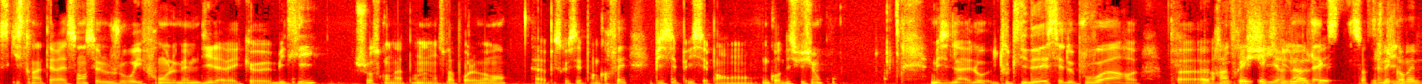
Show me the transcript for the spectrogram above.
ce qui sera intéressant, c'est le jour où ils feront le même deal avec euh, Bitly, chose qu'on n'annonce pas pour le moment, euh, parce que c'est pas encore fait, et puis c'est pas en, en cours de discussion. Mais toute l'idée, c'est de pouvoir euh, euh rafraîchir l'index. Je, vais, quand même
